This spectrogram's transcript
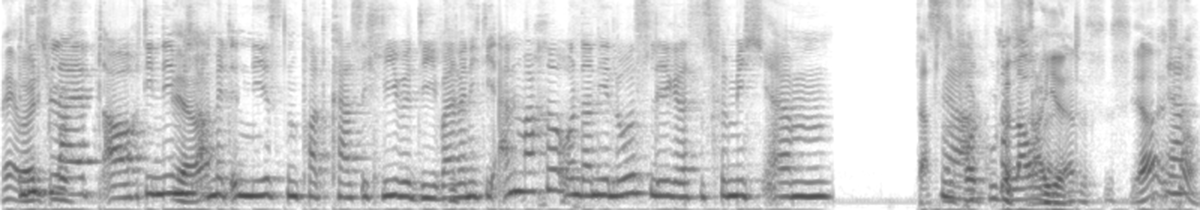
Nee, Die ich bleibt auch. Die nehme ich Ja. auch mit im nächsten Podcast. Ich liebe die, weil wenn ich die anmache und dann hier loslege, das ist für mich, ähm, das ist Ja. sofort gute Laune. Ja, Befreiend. das ist, ja, ist Ja. so.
